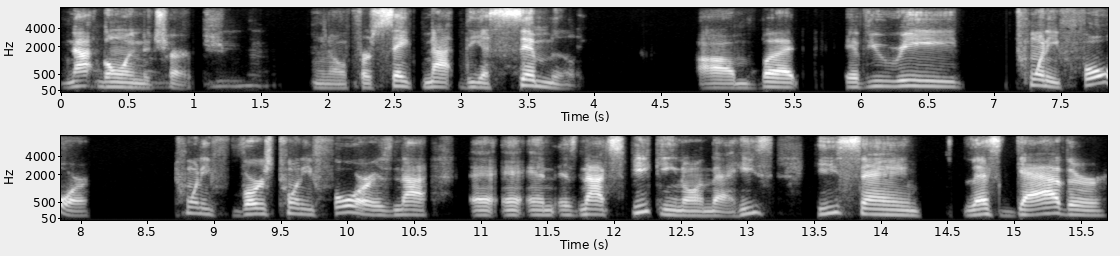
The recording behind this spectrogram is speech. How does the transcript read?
not going to church. You know, forsake not the assembly. Um, but if you read 24, 20 verse 24 is not and, and is not speaking on that. He's he's saying let's gather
